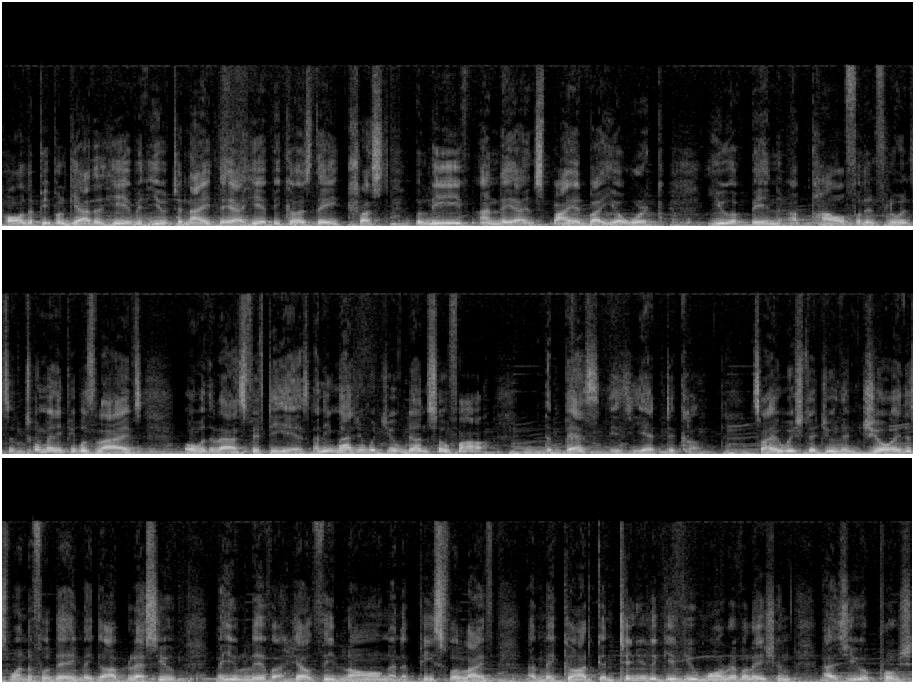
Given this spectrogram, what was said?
All the people gathered here with you tonight, they are here because they trust, believe, and they are inspired by your work. You have been powerful influence in too many people's lives over the last 50 years. And imagine what you've done so far. The best is yet to come. So I wish that you'll enjoy this wonderful day. May God bless you. May you live a healthy, long, and a peaceful life. And may God continue to give you more revelation as you approach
